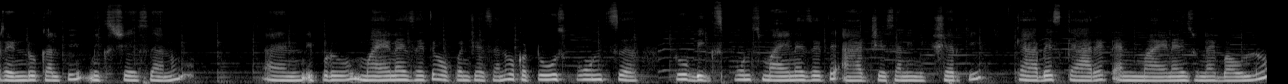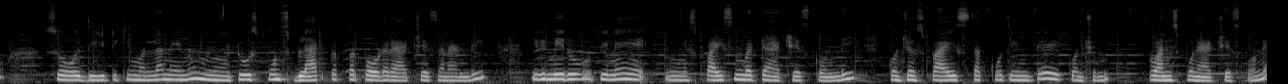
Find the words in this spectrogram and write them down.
రెండు కలిపి మిక్స్ చేశాను. అండ్ ఇప్పుడు మయనైజ్ అయితే ఓపెన్ చేశాను. ఒక two spoons two big spoons mayonnaise అయితే యాడ్ చేశాను ఈ మిక్చర్కి. క్యాబేజ్ క్యారెట్ అండ్ మయనైజ్ ఉన్నాయి బౌల్లో. సో వీటికి మళ్ళీ నేను two spoons black pepper powder add చేశానండి. ఇది మీరు తినే స్పైస్ని బట్టి యాడ్ చేసుకోండి. కొంచెం స్పైస్ తక్కువ తింటే కొంచెం వన్ స్పూన్ యాడ్ చేసుకోండి.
